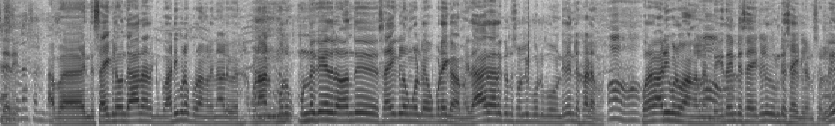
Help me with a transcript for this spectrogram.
சரி. அப்போ இந்த சைக்கிளை வந்து யார் யாருக்கு இப்போ அடிபட போகிறாங்களே நாலு பேர்? அப்போ நான் முது முன்னுக்கே இதில் வந்து சைக்கிளை உங்கள்கிட்ட ஒப்படைக்காம இது யார் யாருக்குன்னு சொல்லி போட்டு போக வேண்டியது இந்த கடமை. பிறகு அடிபடுவாங்கல்ல இது இந்த சைக்கிள் இது இந்த சைக்கிள்னு சொல்லி.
